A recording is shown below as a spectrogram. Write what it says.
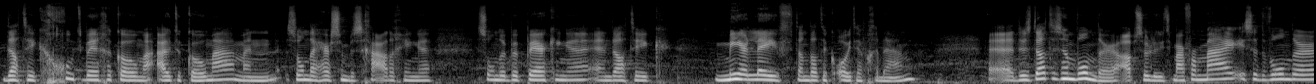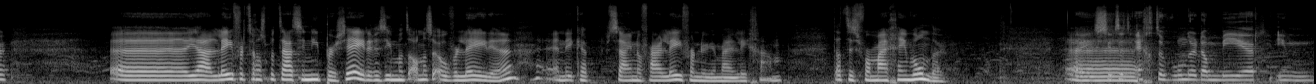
dat ik goed ben gekomen uit de coma, mijn, zonder hersenbeschadigingen, zonder beperkingen en dat ik meer leef dan dat ik ooit heb gedaan. Uh, dus dat is een wonder, absoluut. Maar voor mij is het wonder, uh, ja, levertransplantatie niet per se. Er is iemand anders overleden en ik heb zijn of haar lever nu in mijn lichaam. Dat is voor mij geen wonder. Nee, zit het eh, echte wonder dan meer in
